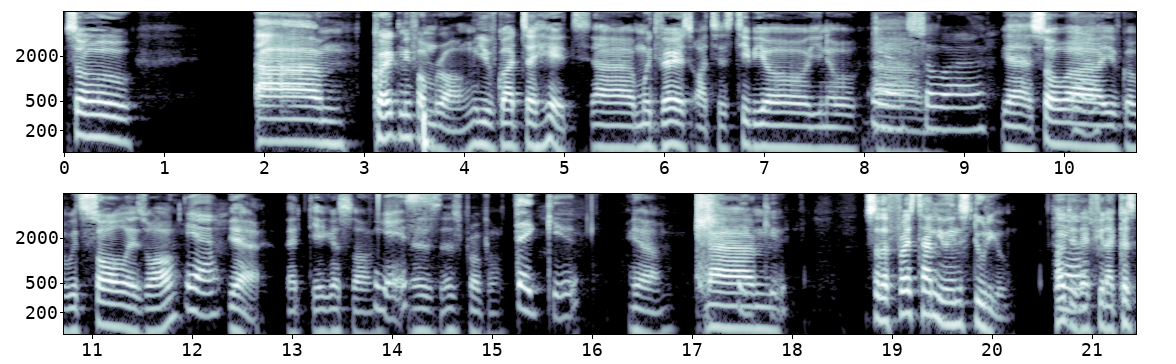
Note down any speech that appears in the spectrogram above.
So, um, correct me if I'm wrong. You've got a hit um, with various artists, TBO, you know. Yeah. um, so uh, yeah. So uh, you've got with Soul as well. yeah. Yeah, that Diego song. Yes. that's, that's proper. Thank you. Yeah. Thank Um, you. so the first time you're in studio, how Yeah. did that feel like? Because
